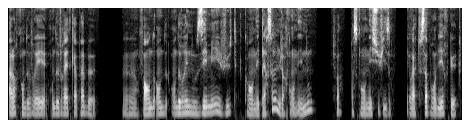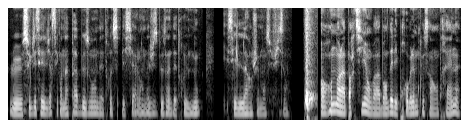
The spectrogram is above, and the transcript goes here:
Alors qu'on devrait, on devrait être capable, enfin on, on devrait nous aimer juste quand on est personne, genre quand on est nous, tu vois, parce qu'on est suffisant. Et bref, tout ça pour dire que le, ce que j'essaie de dire, c'est qu'on n'a pas besoin d'être spécial, on a juste besoin d'être nous, et c'est largement suffisant. En rentre dans la partie, on va aborder les problèmes que ça entraîne.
